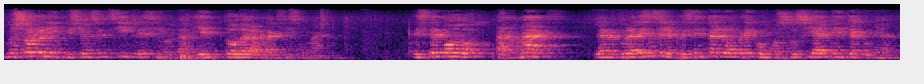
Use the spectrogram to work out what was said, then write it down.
no solo la intuición sensible, sino también toda la praxis humana. De este modo, para Marx, la naturaleza se le presenta al hombre como socialmente acuñada,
